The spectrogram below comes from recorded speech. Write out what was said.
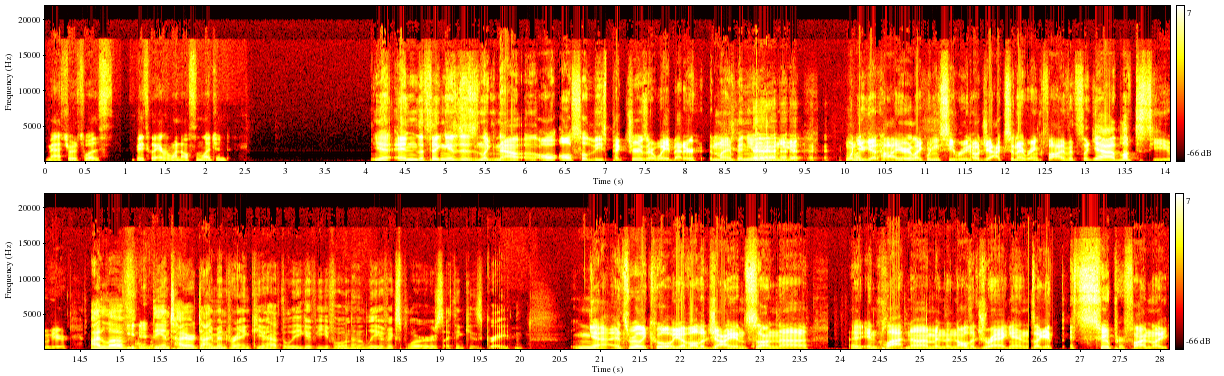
Masters was basically everyone else in Legend. yeah and the thing is is like now all, also these pictures are way better in my opinion like when you get when you get higher like when you see reno jackson at rank five it's like yeah i'd love to see you here I love the entire diamond rank. You have the League of Evil and then the League of Explorers. I think is great. Yeah, it's really cool. You have all the giants on uh in platinum and then all the dragons. Like it, it's super fun. Like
